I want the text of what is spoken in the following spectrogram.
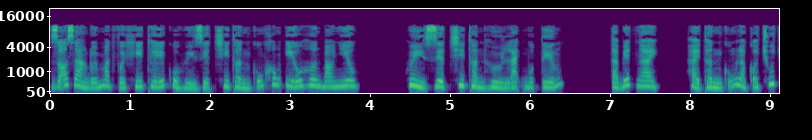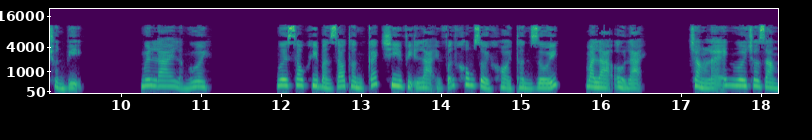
Rõ ràng đối mặt với khí thế của hủy diệt chi thần cũng không yếu hơn bao nhiêu. Hủy diệt chi thần hừ lạnh một tiếng. Ta biết ngay, hải thần cũng là có chút chuẩn bị. Nguyên lai là ngươi. Ngươi sau khi bàn giao thần cách chi vị lại vẫn không rời khỏi thần giới, mà là ở lại. Chẳng lẽ ngươi cho rằng,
